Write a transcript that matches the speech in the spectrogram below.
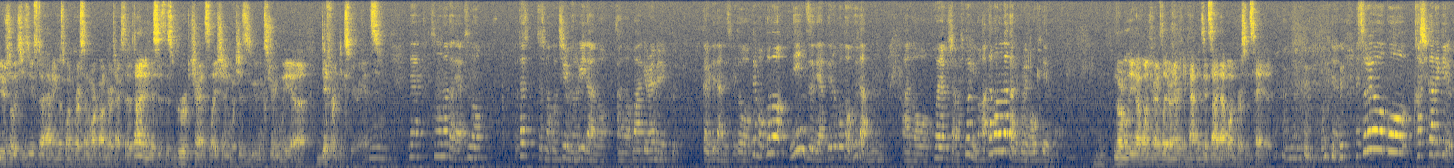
Usually she's used to having just one person work on her text at a time, and this is this group translation, which is an extremely uh, different experience. でその中でその私たちのこのチームのリーダーのあのマーケル・エメリックが言ってたんですけどでもこの人数でやってることを普段あの翻訳者は一人の頭の中でこれが起きてるんだと Normally, you have one translator, and everything happens inside that one person's head. それをこう可視化できる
